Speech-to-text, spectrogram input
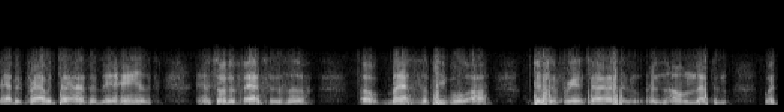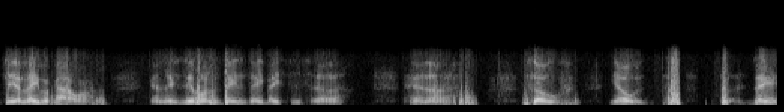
have it privatized in their hands, and so the masses of masses of people are disenfranchised and, and own nothing but their labor power, and they live on a day-to-day basis. Uh, and uh, so, you know, they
